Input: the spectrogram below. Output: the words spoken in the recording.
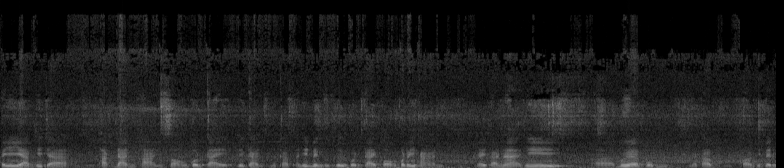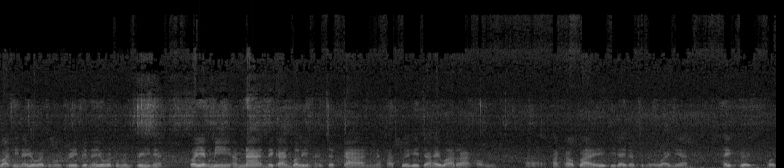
พยายามที่จะผลักดันผ่าน 2 กลไกด้วยกันนะครับ อันที่หนึ่งก็คือกลไกของบริหารในฐานะที่เมื่อผมนะครับตอนที่เป็นว่าที่นายกรัฐมนตรีเป็นนายกรัฐมนตรีเนี่ยก็ยังมีอำนาจในการบริหารจัดการนะครับ เพื่อที่จะให้วาระของ พรรคก้าวไกลที่ได้นำเสนอไว้เนี่ยให้เกิดผล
